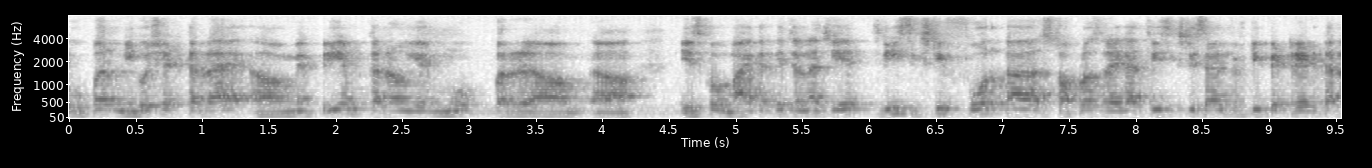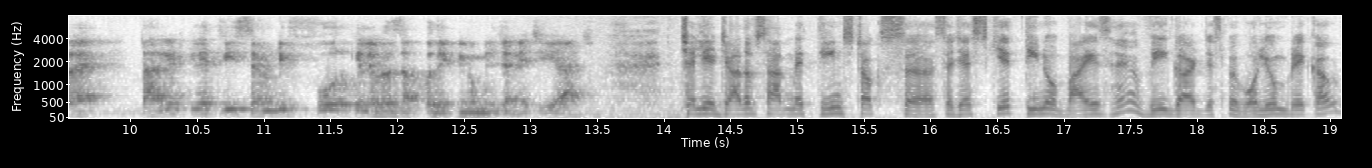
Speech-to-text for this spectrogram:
ऊपर निगोशिएट कर रहा है। मैं प्रीएम कर रहा हूँ ये मूव पर इसको बाय करके चलना चाहिए। 364 का स्टॉप लॉस रहेगा। 367.50 पे ट्रेड कर रहा है। टारगेट के लिए 374 के लेवल्स आपको देखने को मिल जाने चाहिए आज। चलिए जादव साहब ने तीन स्टॉक्स सजेस्ट किए। तीनों बाइज हैं। वी गार्ड जिसमें volume breakout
